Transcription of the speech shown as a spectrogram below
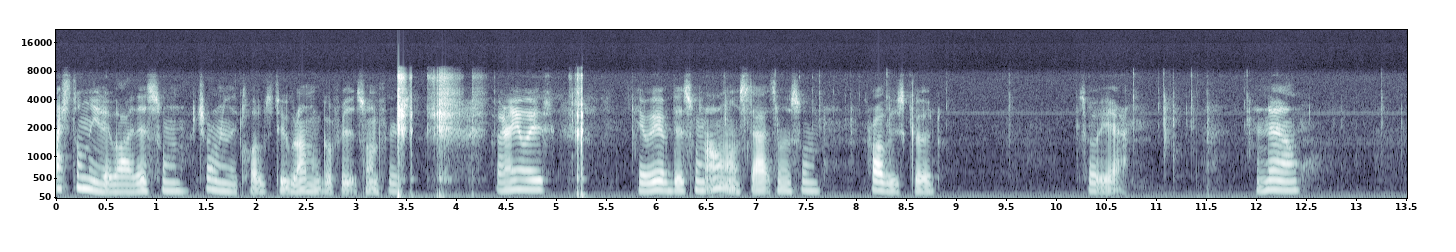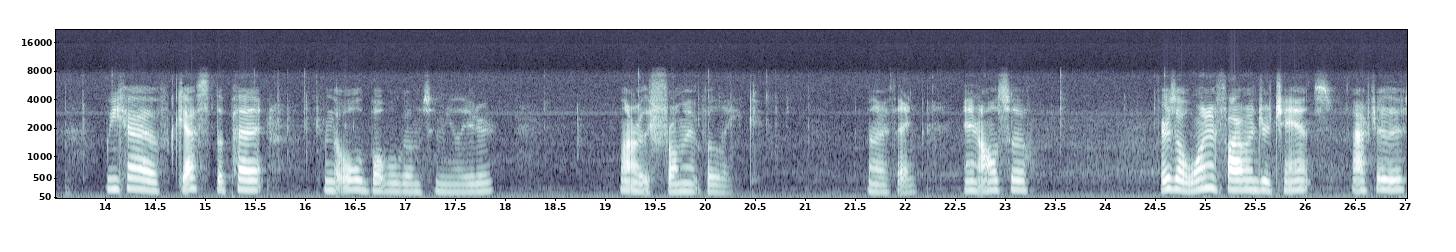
I still need to buy this one, which I'm really close to, but I'm gonna go for this one first. But anyways, yeah, we have this one. I don't know the stats on this one. Probably is good. So yeah. And now, we have Guess the Pet from the old Bubblegum Simulator. Not really from it, but like, another thing. And also, there's a 1 in 500 chance after this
